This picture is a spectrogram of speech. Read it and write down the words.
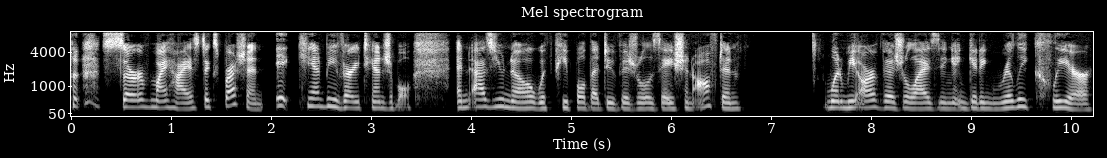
serve my highest expression? It can be very tangible. And as you know, with people that do visualization often, when we are visualizing and getting really clear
